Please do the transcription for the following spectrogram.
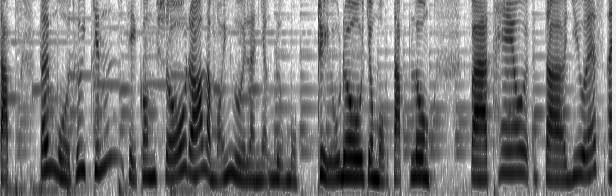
tập. Tới mùa thứ 9 thì con số đó là mỗi người là nhận được 1 triệu đô cho một tập luôn. Và theo tờ USA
